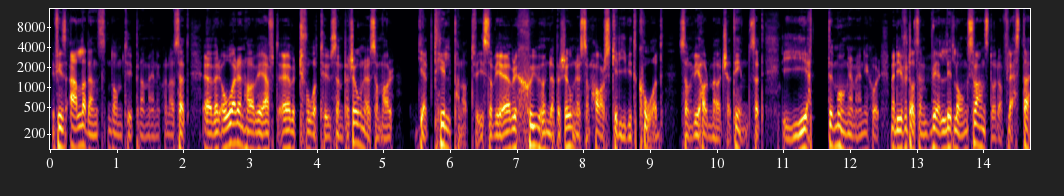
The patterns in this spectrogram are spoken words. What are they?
det finns alla den, de typerna av människorna. Så att över åren har vi haft över 2000 personer som har hjälpt till på något vis. Och vi är över 700 personer som har skrivit kod som vi har mergat in. Så att det är jättemånga människor. Men det är förstås en väldigt lång svans då. De flesta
